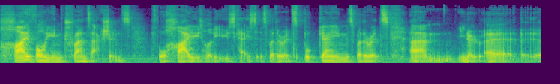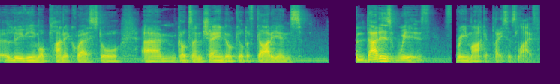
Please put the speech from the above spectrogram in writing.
high volume transactions for high utility use cases, whether it's book games, whether it's um, you know uh, Illuvium or Planet Quest or um, Gods Unchained or Guild of Guardians, and that is with three marketplaces live.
